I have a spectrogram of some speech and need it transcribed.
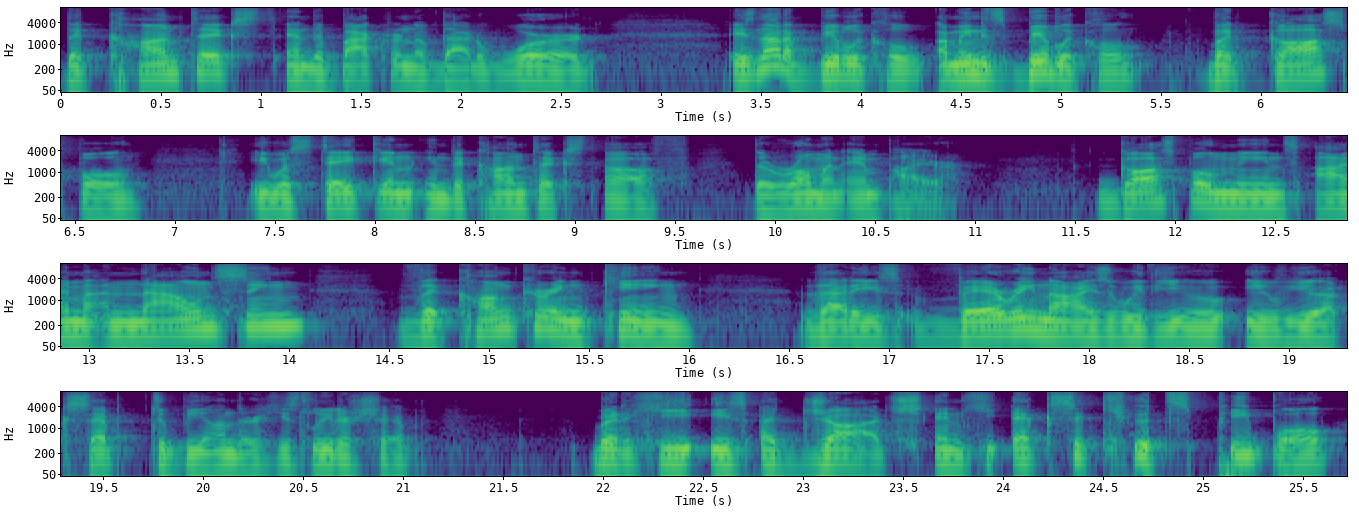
the context and the background of that word is not a biblical i mean it's biblical but gospel it was taken in the context of the roman empire. Gospel means i'm announcing the conquering king that is very nice with you if you accept to be under his leadership but he is a judge and he executes people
